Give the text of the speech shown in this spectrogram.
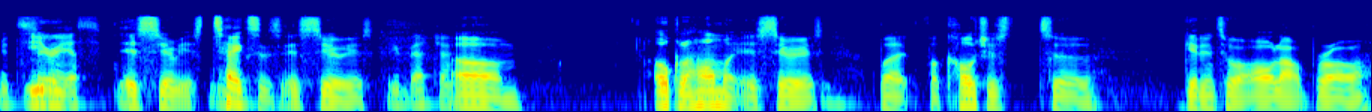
it's serious. It's serious. Texas is serious. You betcha. Um, Oklahoma is serious, but for coaches to get into an all-out brawl.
